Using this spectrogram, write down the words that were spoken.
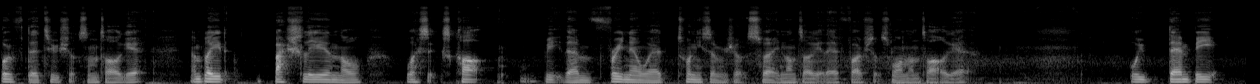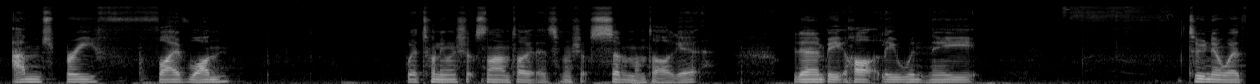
both their 2 shots on target. And played Bashley in the Wessex Cup beat them 3 0. We had 27 shots, 13 on target. there, 5 shots, 1 on target. We then beat Amesbury 5 1. We had 21 shots, 9 on target. Had 7 shots, 7 on target. We then beat Hartley Wintney 2 0 with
